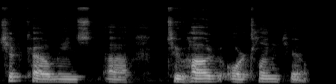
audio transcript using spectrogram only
Chipko means uh, to hug or cling to.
